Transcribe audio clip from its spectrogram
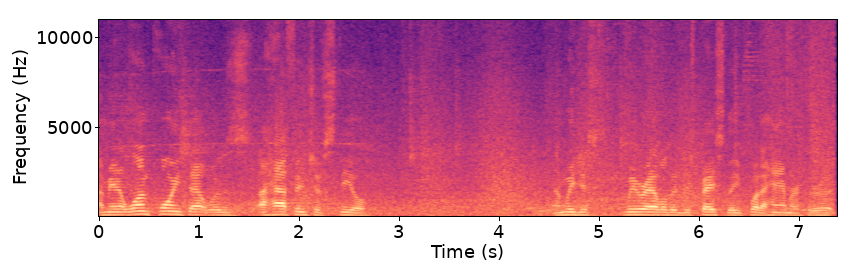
I mean, at one point that was a half inch of steel. And we just, we were able to just basically put a hammer through it.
